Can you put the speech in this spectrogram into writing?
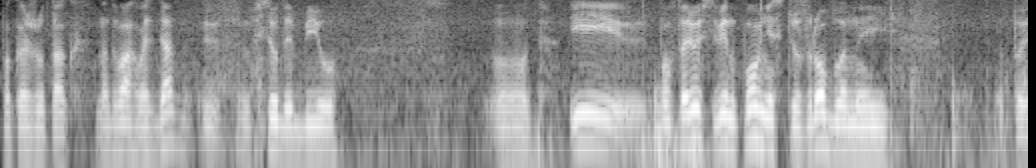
Покажу так. На два гвоздя е, всюди б'ю. От. І повторюсь, він повністю зроблений. Тобто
